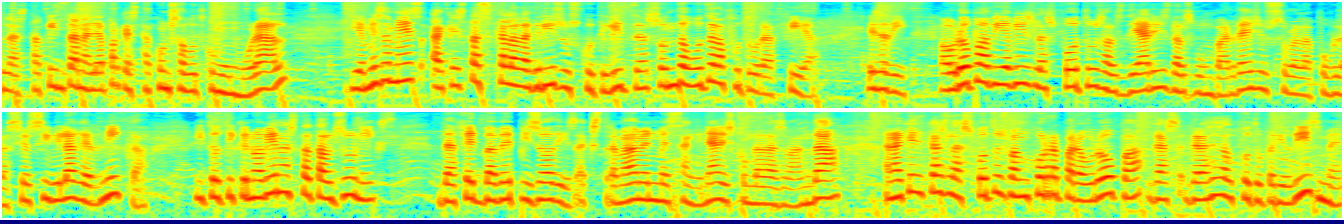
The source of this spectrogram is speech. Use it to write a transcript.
l'està pintant allà perquè està concebut com un mural i, a més a més, aquesta escala de grisos que utilitza són deguts a la fotografia. És a dir, Europa havia vist les fotos als diaris dels bombardejos sobre la població civil a Guernica i tot i que no havien estat els únics, de fet va haver episodis extremadament més sanguinaris com la d'Esbandà, en aquell cas les fotos van córrer per Europa gràcies al fotoperiodisme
